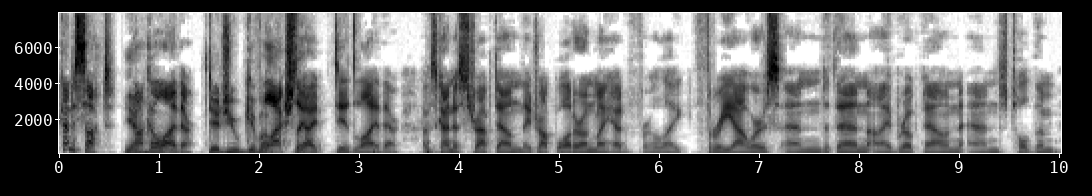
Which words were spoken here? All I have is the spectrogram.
kind of sucked. Yeah? Not gonna lie there. Did you give up? Well, actually, I did lie there. I was kind of strapped down. They dropped water on my head for like three hours, and then I broke down and told them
